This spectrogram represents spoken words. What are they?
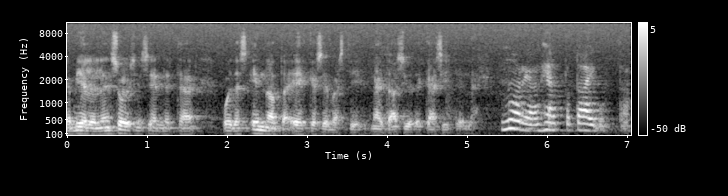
Ja mielelläni soisin sen, että voitaisiin ennaltaehkäisevästi näitä asioita käsitellä. Nuoria on helppo taivuttaa.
